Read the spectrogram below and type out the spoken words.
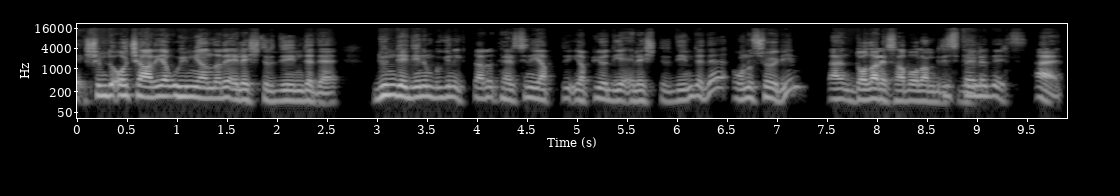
E, şimdi o çağrıya uymayanları eleştirdiğimde de dün dediğinin bugün iktidarı tersini yaptı, yapıyor diye eleştirdiğimde de onu söyleyeyim. Ben dolar hesabı olan birisi Biz değilim. Evet.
